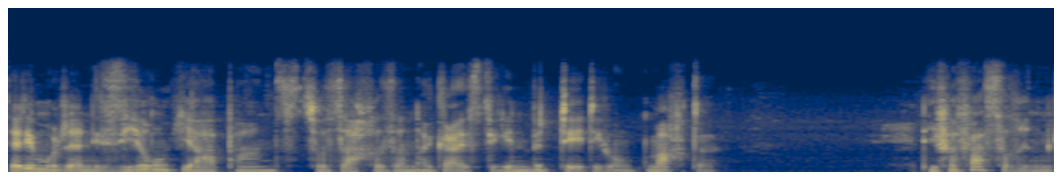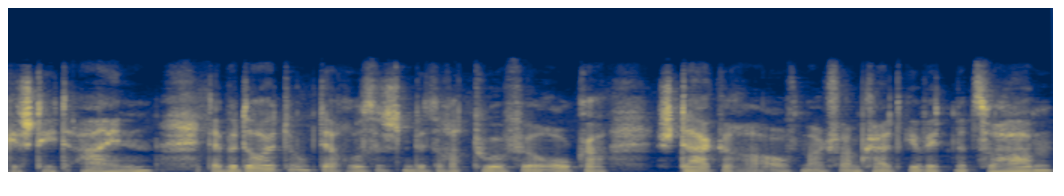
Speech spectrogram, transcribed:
der die Modernisierung Japans zur Sache seiner geistigen Betätigung machte. Die Verfasserin gesteht ein, der Bedeutung der russischen Literatur für Roka stärkere Aufmerksamkeit gewidmet zu haben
